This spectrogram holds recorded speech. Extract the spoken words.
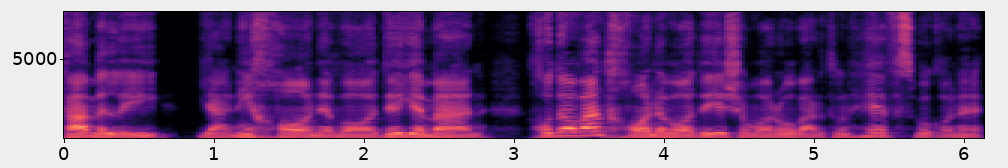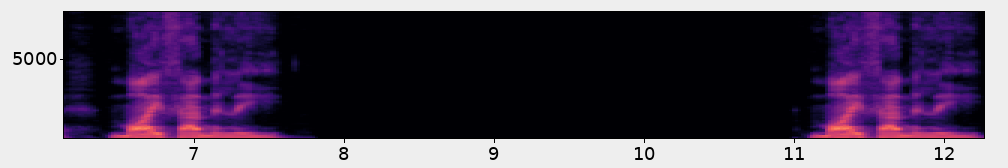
family یعنی خانواده من. خداوند خانواده شما رو براتون حفظ بکنه. My family. My family.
